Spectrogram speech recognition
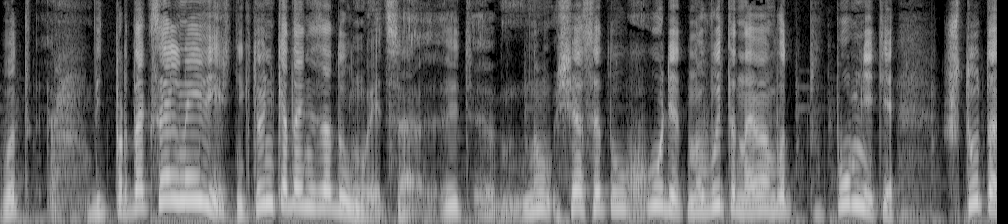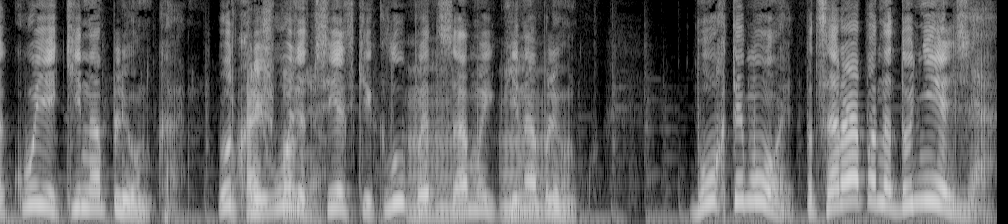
Вот ведь парадоксальная вещь, никто никогда не задумывается. Ведь, э, ну, сейчас это уходит, но вы-то, наверное, вот помните, что такое кинопленка. Вот Ну, конечно, привозят помню. в сельский клуб Мгм, эту самую мгм. кинопленку. Бог ты мой, поцарапано, да нельзя.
